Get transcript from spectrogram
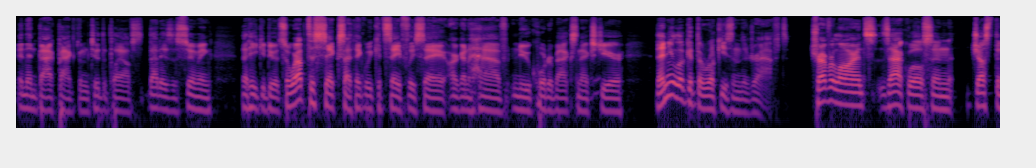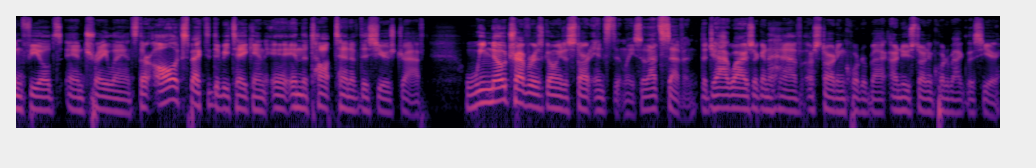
and then backpack them to the playoffs. That is assuming that he could do it. So we're up to six. I think we could safely say are going to have new quarterbacks next year. Then you look at the rookies in the draft. Trevor Lawrence, Zach Wilson, Justin Fields, and Trey Lance. They're all expected to be taken in, in the top 10 of this year's draft. We know Trevor is going to start instantly, so that's seven. The Jaguars are going to have a starting quarterback, our new starting quarterback this year.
